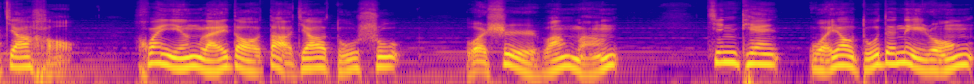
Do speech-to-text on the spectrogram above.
家好，欢迎来到大家读书，我是王蒙。今天我要读的内容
